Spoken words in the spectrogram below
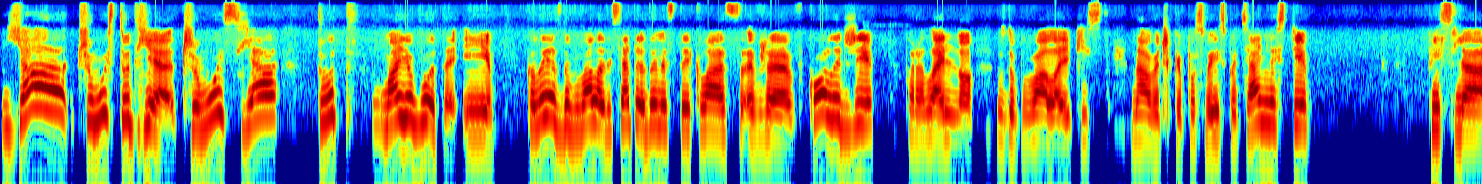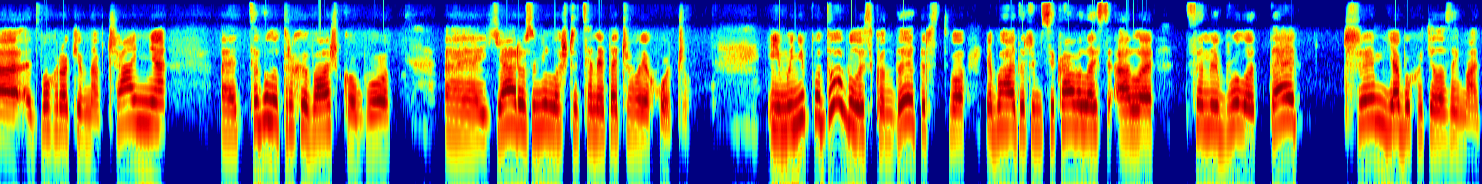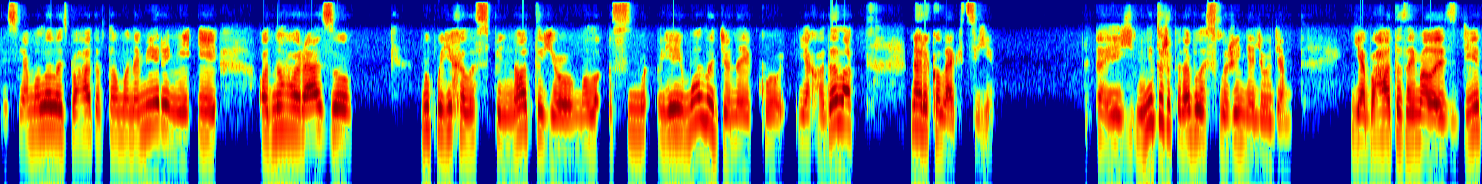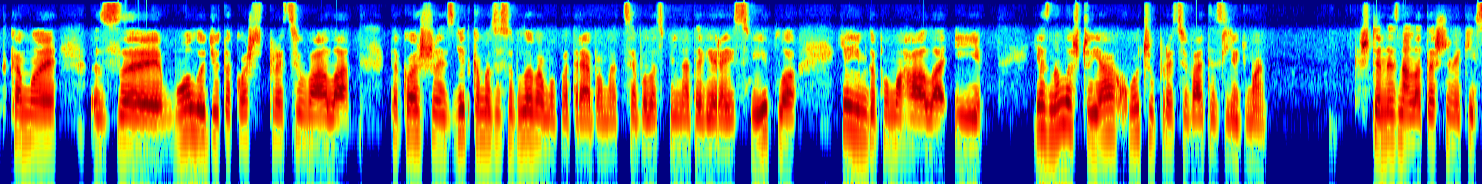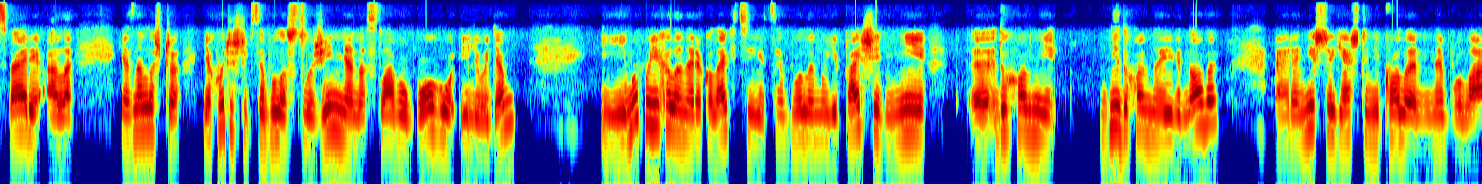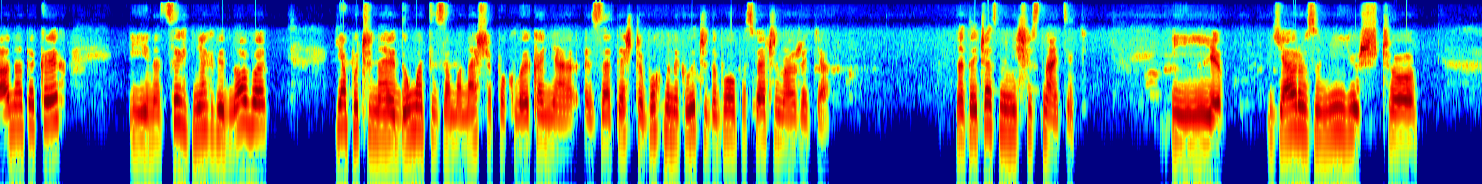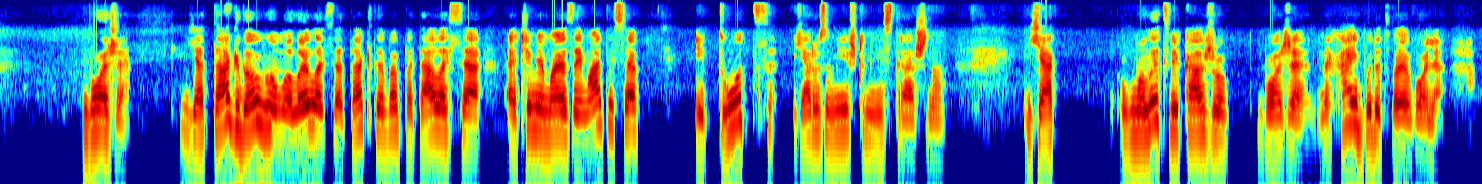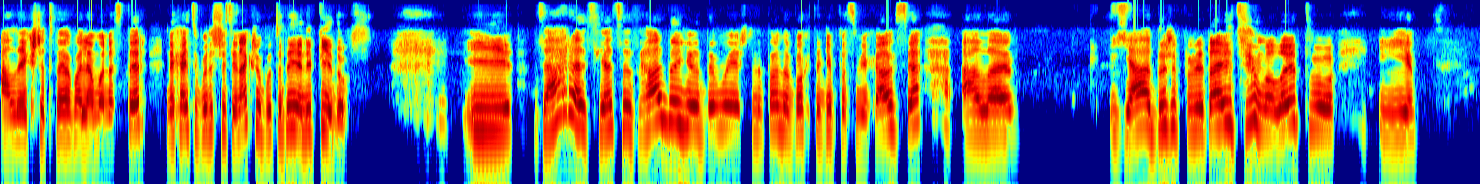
я чомусь тут є, чомусь я тут маю бути. І коли я здобувала 10-11 клас вже в коледжі, паралельно здобувала якісь навички по своїй спеціальності. Після двох років навчання е, це було трохи важко, бо я розуміла, що це не те, чого я хочу. І мені подобалось кондитерство, я багато чим цікавилась, але це не було те, чим я би хотіла займатися. Я молилась багато в тому наміренні, і одного разу ми поїхали з спільнотою з моєю молоддю, на яку я ходила, на реколекції. Е, Мені дуже подобалось служіння людям. Я багато займалася з дітками, з молоддю також працювала, також з дітками з особливими потребами. Це була спільнота Віра і світло. Я їм допомагала, і я знала, що я хочу працювати з людьми. Ще не знала точно в якій сфері, але я знала, що я хочу, щоб це було служіння на славу Богу і людям. І ми поїхали на реколекції. Це були мої перші дні е, духовні дні духовної віднови. Е, Раніше я ще ніколи не була на таких, і на цих днях віднови я починаю думати за наше покликання, за те, що Бог мене кличе до богопосвяченого життя. На той час мені 16. І я розумію, що Боже, я так довго молилася, так тебе питалася, е, чим я маю займатися, і тут я розумію, що мені страшно. Я в молитві кажу, Боже, нехай буде твоя воля. Але якщо твоя воля монастир, нехай це буде щось інакше, бо туди я не піду. І зараз я це згадую, думаю, що напевно Бог тоді посміхався, але я дуже пам'ятаю цю молитву, і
